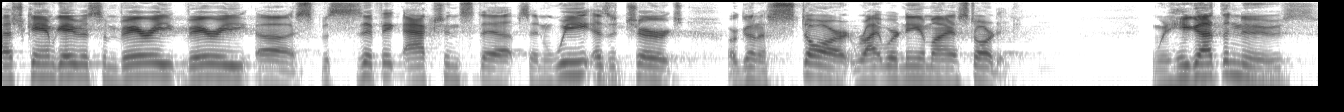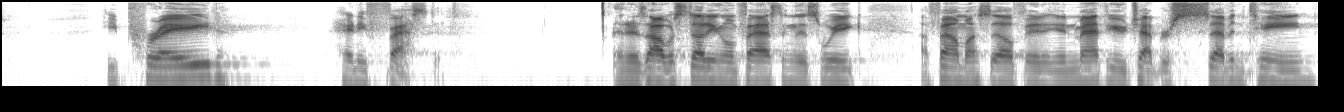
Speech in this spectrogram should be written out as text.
Pastor Cam gave us some very, very uh, specific action steps, and we as a church are going to start right where Nehemiah started. When he got the news, he prayed and he fasted. And as I was studying on fasting this week, I found myself in, in Matthew chapter 17.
